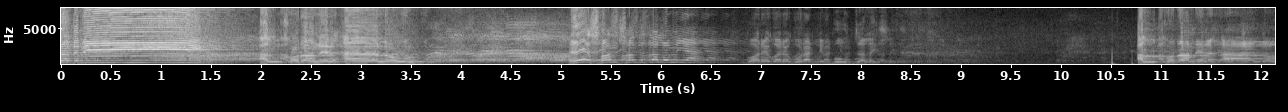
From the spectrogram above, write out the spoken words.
তাকবীর। আল কোরআনের আলো। এ সংসদে চলো মিয়া। ঘরে ঘরে ঘোড়ার ডিম বহুত জ্বালাইছে। আল কোরআনের আলো।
